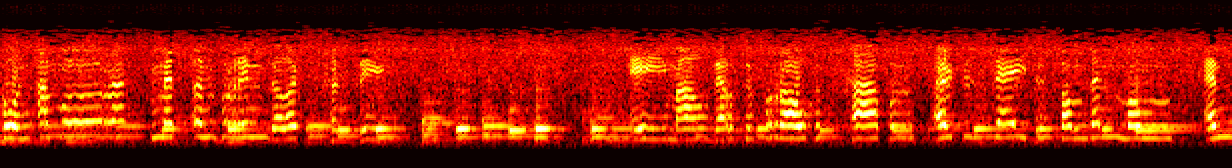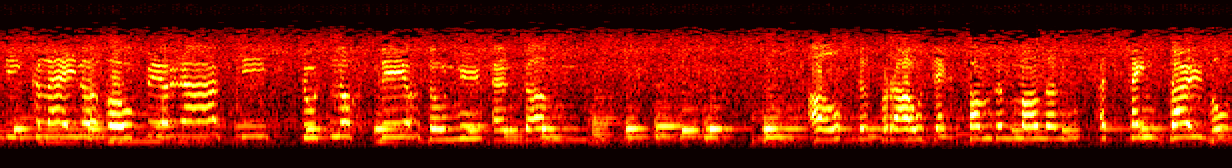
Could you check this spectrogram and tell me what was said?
con amore met een vriendelijk gezicht. Eenmaal werd de vrouw geschapen uit de zijde van den man. En die kleine operatie doet nog zeer zo nu en dan. Als de vrouw zegt van de mannen, het zijn duivels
